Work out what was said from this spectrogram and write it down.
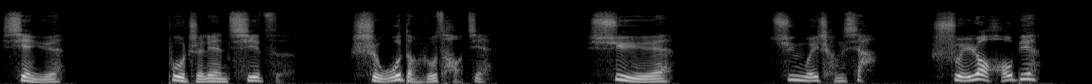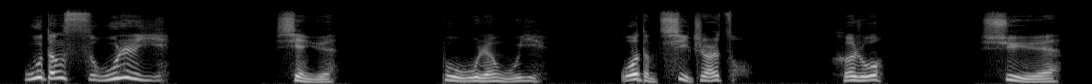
献曰：“不止恋妻子，视吾等如草芥。”续曰：“君为城下，水绕壕边，吾等死无日矣。”献曰：“不无人无义，我等弃之而走，何如？”续曰：“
